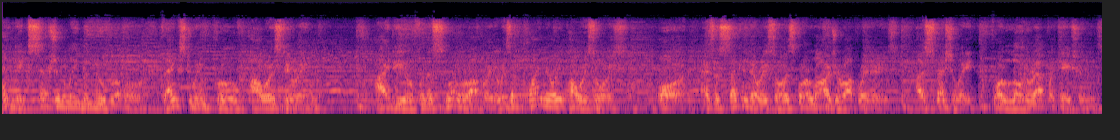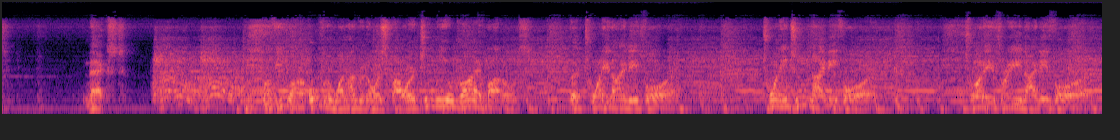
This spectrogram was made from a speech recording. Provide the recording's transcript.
and exceptionally maneuverable thanks to improved power steering. Ideal for the smaller operator as a primary power source or as a secondary source for larger operators, especially for loader applications. Next, review our over 100 horsepower two-wheel drive models. The 2094, 2294, 2394,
